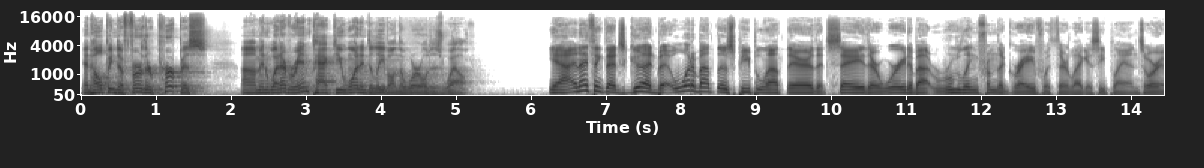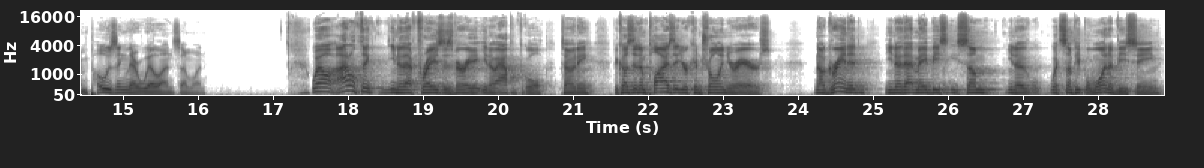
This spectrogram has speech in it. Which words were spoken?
and hoping to further purpose um, and whatever impact you wanted to leave on the world as well. Yeah, and I think that's good. But what about those people out there that say they're worried about ruling from the grave with their legacy plans or imposing their will on someone? Well, I don't think you know that phrase is very you know applicable, Tony, because it implies that you're controlling your heirs. Now, granted, you know that may be some you know what some people want to be seen,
